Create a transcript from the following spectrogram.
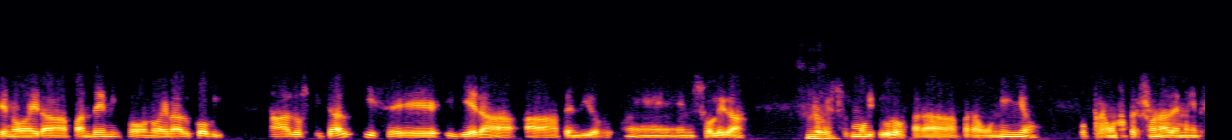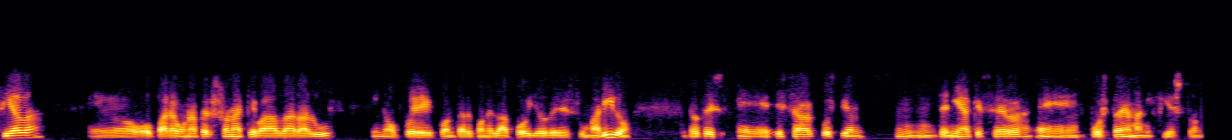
que no era pandémico o no era el COVID al hospital y se y era atendido eh, en soledad. Pero. Eso es muy duro para, para un niño o para una persona demenciada eh, o para una persona que va a dar a luz y no puede contar con el apoyo de su marido. Entonces, eh, esa cuestión mm, tenía que ser eh, puesta de manifiesto.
